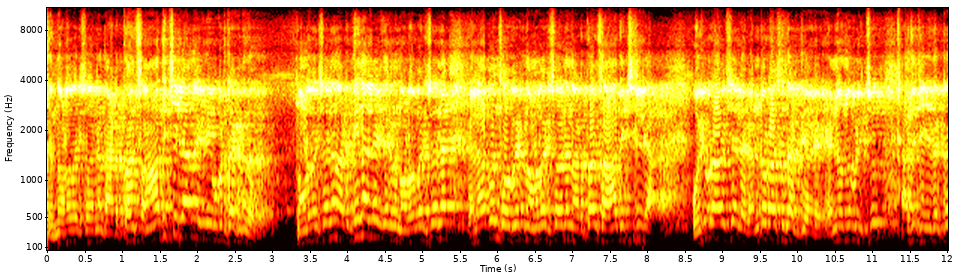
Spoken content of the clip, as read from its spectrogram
നുണ പരിശോധന നടത്താൻ സാധിച്ചില്ല എന്ന് എഴുതി കൊടുത്തേക്കണത്. നുണ നടത്തി എന്നല്ല എഴുതേക്കണം നുണപരിശോധന കലാപം സോഫിയുടെ നുണപരിശോധന നടത്താൻ സാധിച്ചില്ല. ഒരു പ്രാവശ്യമല്ല രണ്ടു പ്രാവശ്യം നടത്തിയവരെ എന്നെ ഒന്ന് വിളിച്ചു. അത് ചെയ്തിട്ട്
